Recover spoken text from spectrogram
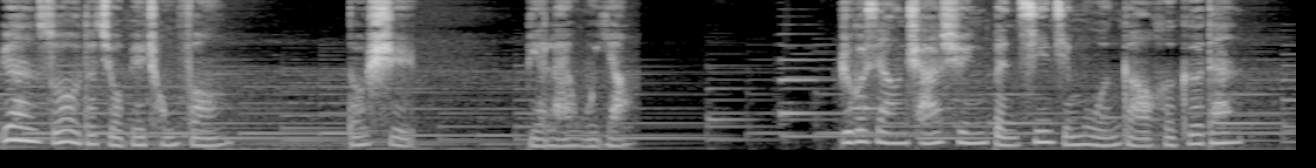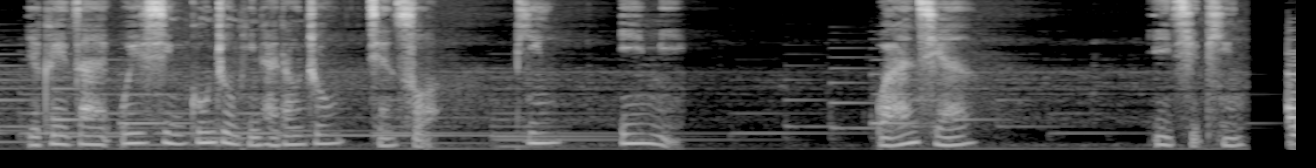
愿所有的久别重逢，都是别来无恙。如果想查询本期节目文稿和歌单，也可以在微信公众平台当中检索“听一米”。晚安前，一起听。我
